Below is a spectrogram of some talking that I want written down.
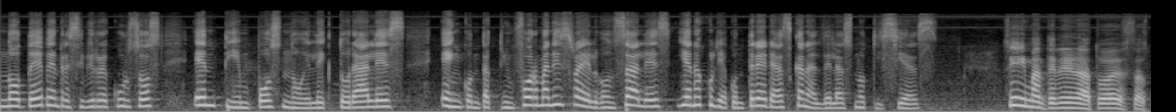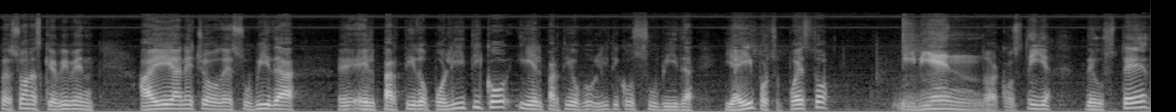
no deben recibir recursos en tiempos no electorales. En contacto informan Israel González y Ana Julia Contreras, Canal de las Noticias. Sí, mantener a todas estas personas que viven ahí, han hecho de su vida eh, el partido político y el partido político su vida. Y ahí, por supuesto, viviendo a costilla de usted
